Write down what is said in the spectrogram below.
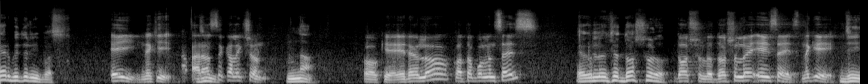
এর ভিতরেই বাস। এই নাকি? আর আছে কালেকশন না। ওকে এটা হলো কত বললেন সাইজ এগুলো হচ্ছে দশ ষোলো। দশ ষোলো দশ ষোলো এই সাইজ নাকি? জি।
